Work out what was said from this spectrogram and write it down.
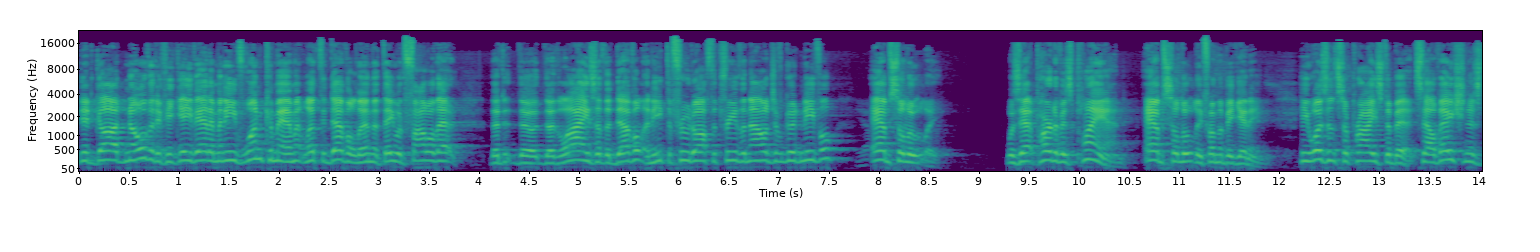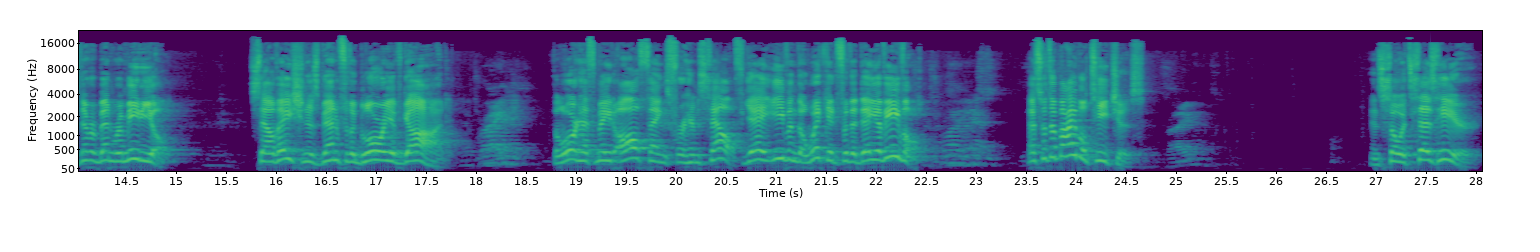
Did God know that if he gave Adam and Eve one commandment, let the devil in, that they would follow that the, the, the lies of the devil and eat the fruit off the tree of the knowledge of good and evil? Yep. Absolutely. Was that part of his plan? Absolutely from the beginning. He wasn't surprised a bit. Salvation has never been remedial. Salvation has been for the glory of God. Right. The Lord hath made all things for himself, yea, even the wicked for the day of evil. That's what the Bible teaches. Right. And so it says here,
